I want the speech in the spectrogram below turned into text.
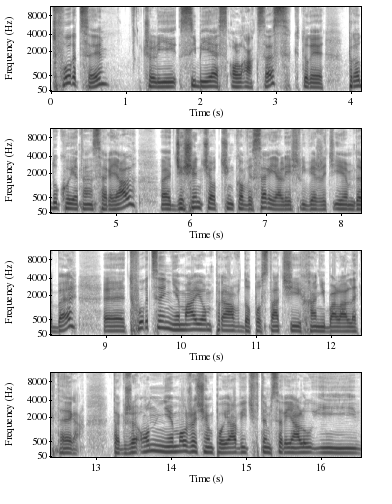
twórcy czyli CBS All Access, który produkuje ten serial, dziesięcioodcinkowy serial, jeśli wierzyć IMDB, twórcy nie mają praw do postaci Hannibala Lectera. Także on nie może się pojawić w tym serialu i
